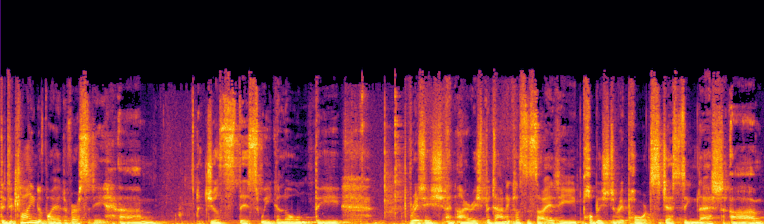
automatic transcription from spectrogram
the decline of biodiversity. Um, just this week alone, the British and Irish Botanical Society published a report suggesting that um,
